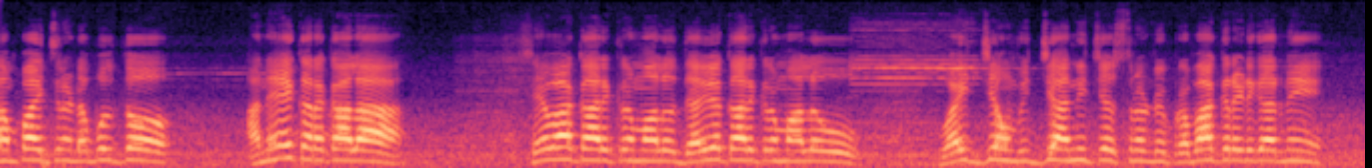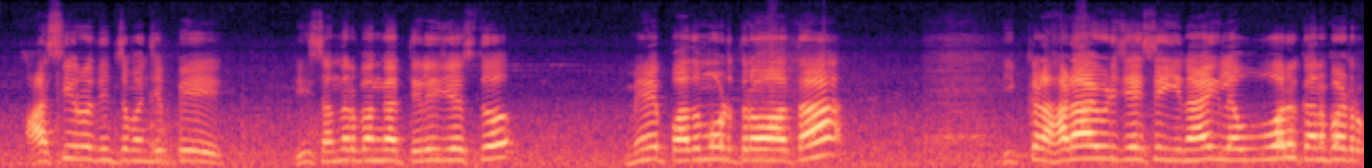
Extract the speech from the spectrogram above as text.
సంపాదించిన డబ్బులతో అనేక రకాల సేవా కార్యక్రమాలు దైవ కార్యక్రమాలు వైద్యం విద్య అన్ని చేస్తున్నటువంటి ప్రభాకర్ రెడ్డి గారిని ఆశీర్వదించమని చెప్పి ఈ సందర్భంగా తెలియజేస్తూ మే పదమూడు తర్వాత ఇక్కడ హడావిడి చేసే ఈ నాయకులు ఎవ్వరూ కనపడరు.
